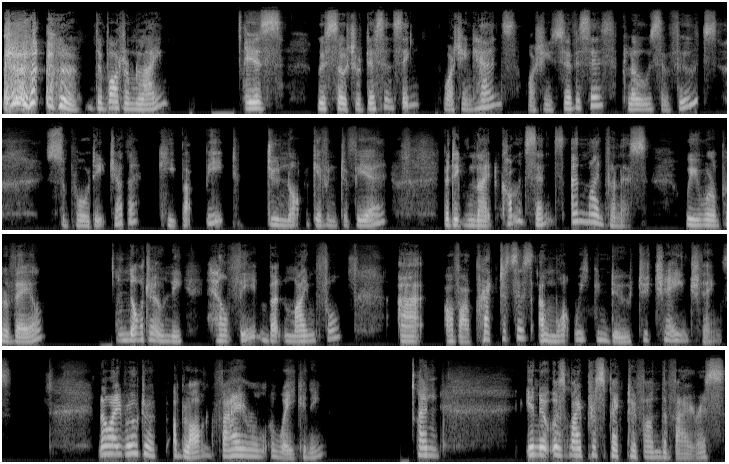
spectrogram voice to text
the bottom line is with social distancing, washing hands, washing surfaces, clothes, and foods. Support each other, keep upbeat, do not give in to fear, but ignite common sense and mindfulness. We will prevail, not only healthy, but mindful uh, of our practices and what we can do to change things. Now, I wrote a, a blog, Viral Awakening, and know, it was my perspective on the virus.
